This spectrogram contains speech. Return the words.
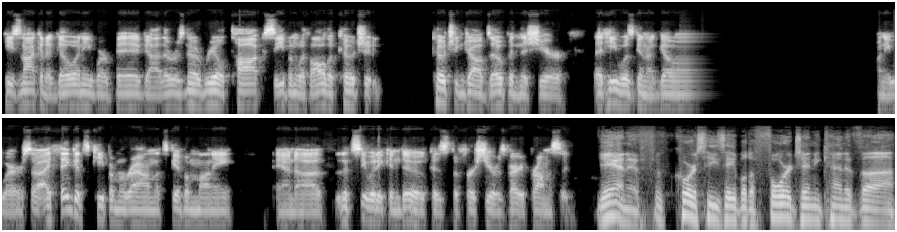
he's not going to go anywhere big. Uh, there was no real talks, even with all the coaching coaching jobs open this year, that he was going to go anywhere. So I think it's keep him around. Let's give him money and uh, let's see what he can do because the first year was very promising. Yeah, and if of course he's able to forge any kind of uh,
